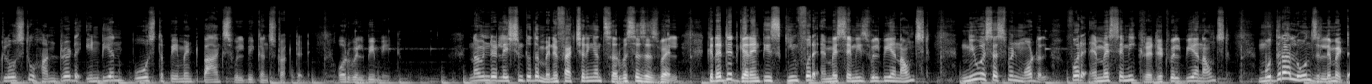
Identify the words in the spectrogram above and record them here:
close to 100 Indian post payment banks will be constructed or will be made. Now, in relation to the manufacturing and services as well, credit guarantee scheme for MSMEs will be announced. New assessment model for MSME credit will be announced. Mudra loans limit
